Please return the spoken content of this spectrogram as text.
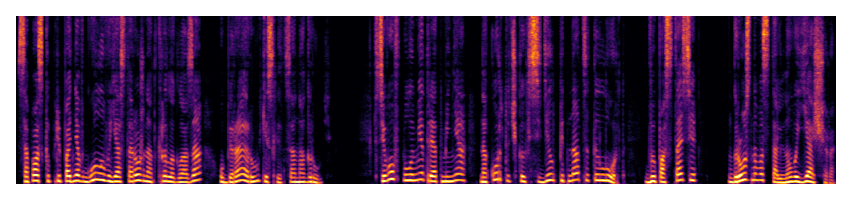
С опаской приподняв голову, я осторожно открыла глаза, убирая руки с лица на грудь. Всего в полуметре от меня на корточках сидел пятнадцатый лорд в ипостаси грозного стального ящера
